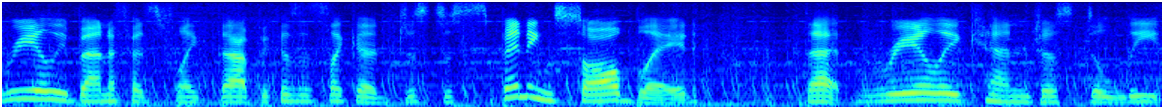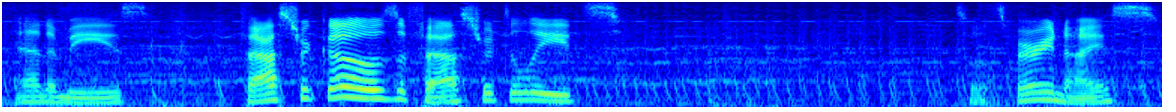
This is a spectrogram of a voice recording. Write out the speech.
really benefits like that because it's like a just a spinning saw blade that really can just delete enemies. Faster it goes, the faster it deletes. So it's very nice.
